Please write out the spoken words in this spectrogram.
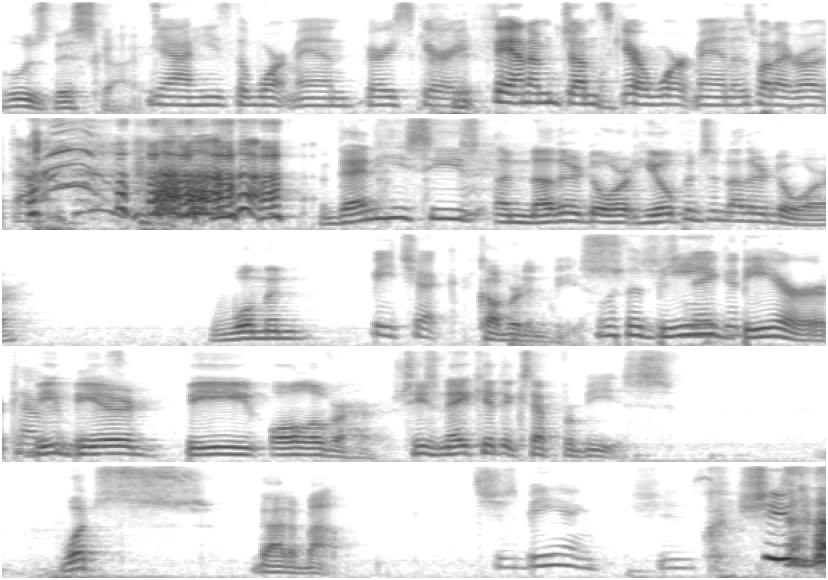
Who is this guy? Yeah, he's the wart man. Very scary. Phantom jump scare wart man is what I wrote down. Then he sees another door. He opens another door. Woman Bee chick. covered in bees. With a She's bee naked. beard. Covered bee in bees. beard, bee all over her. She's naked except for bees. What's that about? She's being. She's. She's being.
